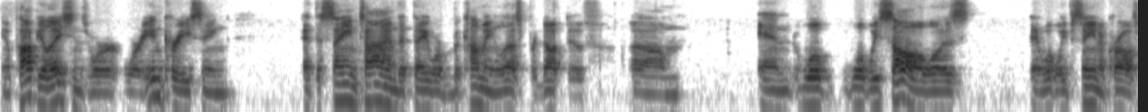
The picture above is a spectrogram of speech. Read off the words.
you know, populations were were increasing at the same time that they were becoming less productive. Um, and what what we saw was, and what we've seen across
